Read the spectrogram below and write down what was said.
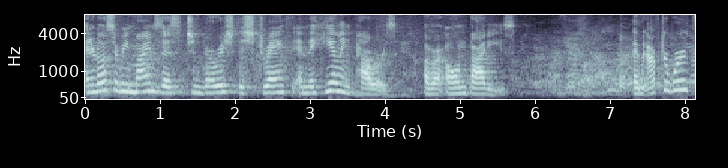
And it also reminds us to nourish the strength and the healing powers of our own bodies. And afterwards,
